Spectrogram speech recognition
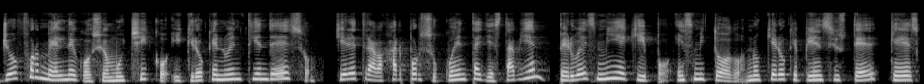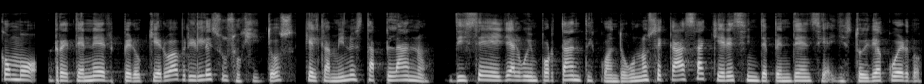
yo formé el negocio muy chico y creo que no entiende eso quiere trabajar por su cuenta y está bien, pero es mi equipo, es mi todo. No quiero que piense usted que es como retener, pero quiero abrirle sus ojitos que el camino está plano. Dice ella algo importante, cuando uno se casa quieres independencia y estoy de acuerdo,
